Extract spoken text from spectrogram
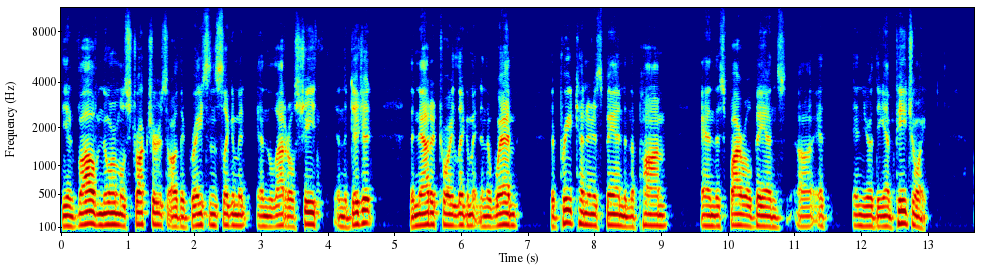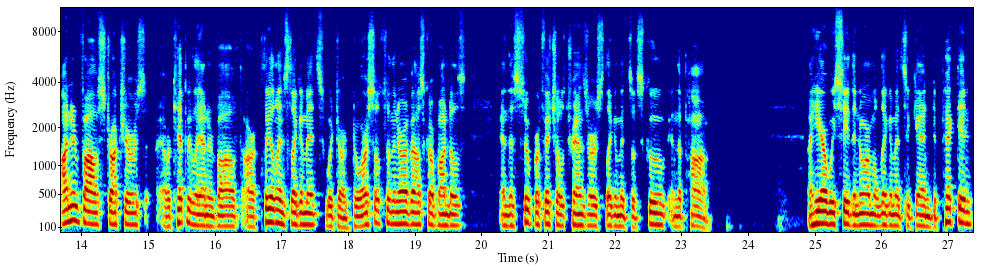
the involved normal structures are the Grayson's ligament and the lateral sheath in the digit, the natatory ligament in the web, the pretendinous band in the palm, and the spiral bands uh, at, in near the MP joint. Uninvolved structures, or typically uninvolved, are Cleland's ligaments, which are dorsal to the neurovascular bundles, and the superficial transverse ligaments of Skoog in the palm. Here we see the normal ligaments again depicted.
